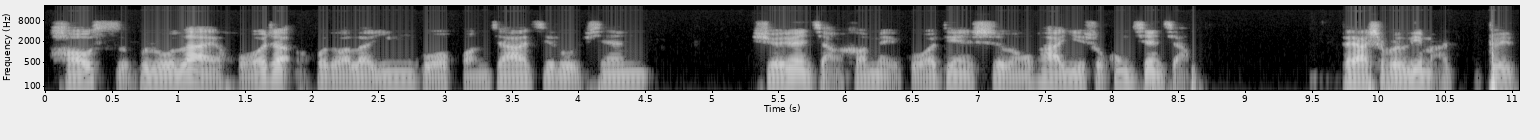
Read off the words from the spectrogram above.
好死不如赖活着》，获得了英国皇家纪录片学院奖和美国电视文化艺术贡献奖。大家是不是立马对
